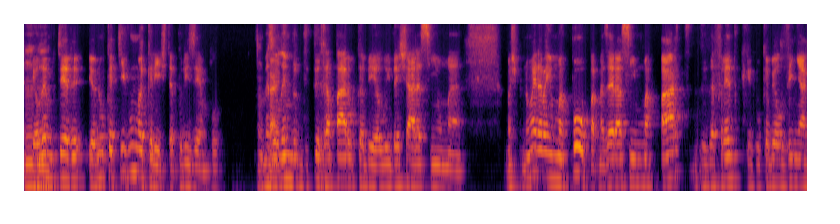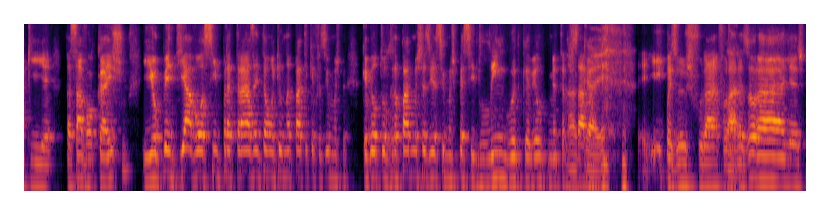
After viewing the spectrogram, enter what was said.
Uhum. Eu lembro de ter, eu nunca tive uma crista, por exemplo, okay. mas eu lembro de, de rapar o cabelo e deixar assim uma mas não era bem uma polpa, mas era assim uma parte de, da frente que o cabelo vinha aqui, eh, passava ao queixo e eu penteava assim para trás, então aquilo na prática fazia uma cabelo todo rapado, mas fazia assim uma espécie de língua de cabelo que me atravessava. Okay. E depois os furar, furar claro. as orelhas.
